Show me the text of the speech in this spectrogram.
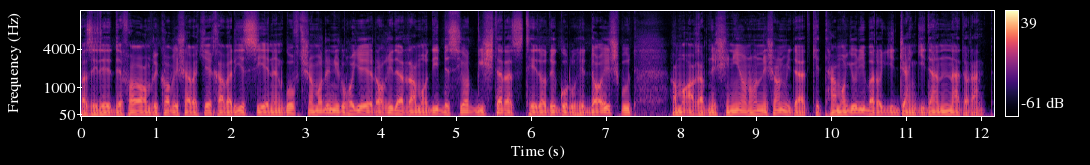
وزیر دفاع آمریکا به شبکه خبری CNN گفت شمار نیروهای عراقی در رمادی بسیار بیشتر از تعداد گروه داعش بود اما عقب نشینی آنها نشان می‌دهد که تمایلی برای جنگیدن ندارند.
